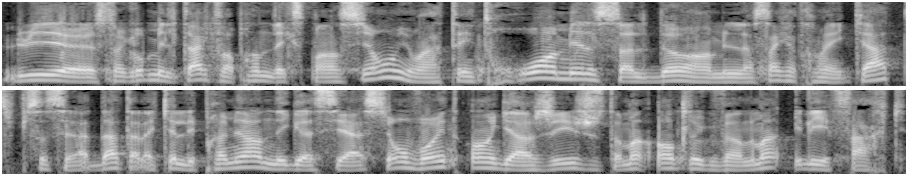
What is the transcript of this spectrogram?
Lui, euh, c'est un groupe militaire qui va prendre l'expansion. Ils ont atteint 3000 soldats en 1984. Puis ça, c'est la date à laquelle les premières négociations vont être engagées justement entre le gouvernement et les FARC.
